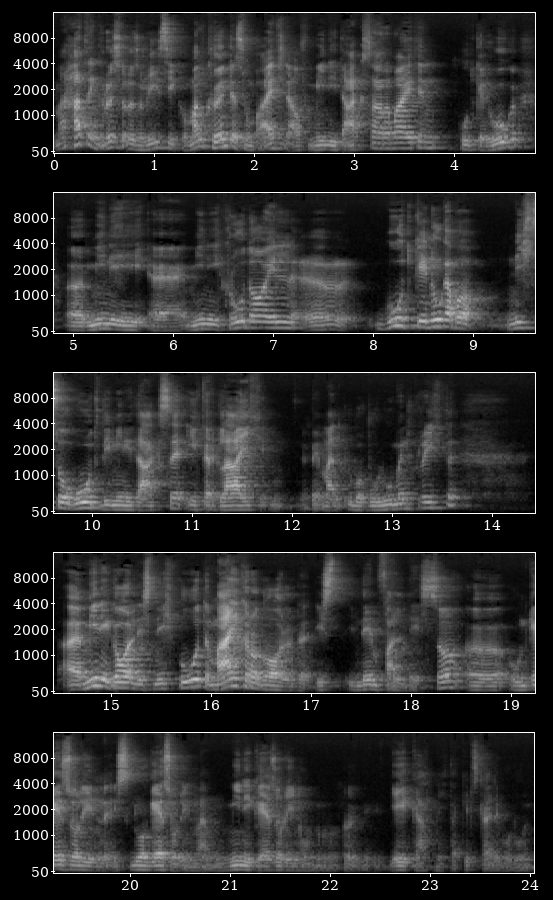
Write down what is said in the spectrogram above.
man hat ein größeres Risiko. Man könnte zum Beispiel auf Mini-DAX arbeiten, gut genug, äh, Mini, äh, Mini Oil, äh, gut genug, aber nicht so gut wie Mini-DAX im Vergleich, wenn man über Volumen spricht. Äh, Mini Gold ist nicht gut, Micro Gold ist in dem Fall besser äh, und Gasolin ist nur Gasolin, Mini Gasolin und äh, geht gar nicht, da gibt es keine Volumen.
